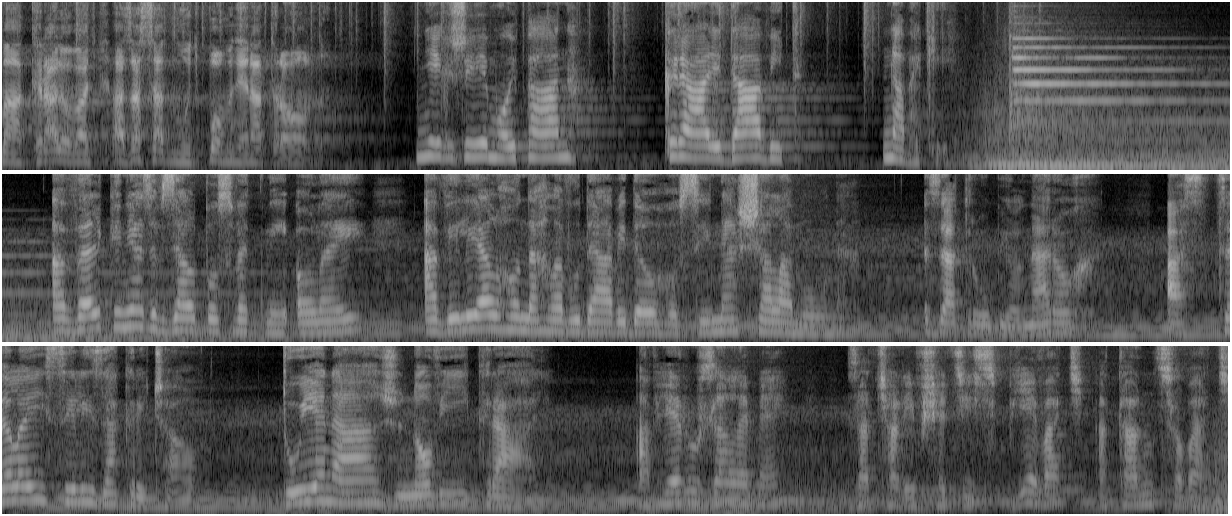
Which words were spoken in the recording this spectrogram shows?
má kráľovať a zasadnúť po mne na trón. Nech žije môj pán, kráľ Dávid, na veky. A veľkňaz vzal posvetný olej a vylial ho na hlavu Dávidovho syna Šalamúna. Zatrúbil na roh a z celej sily zakričal. Tu je náš nový kráľ. A v Jeruzaleme začali všetci spievať a tancovať,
